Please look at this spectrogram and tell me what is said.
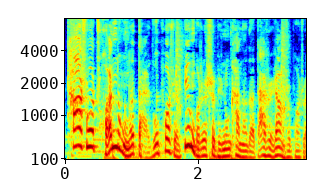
他说传统的傣族泼水并不是视频中看到的打水仗式泼水，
